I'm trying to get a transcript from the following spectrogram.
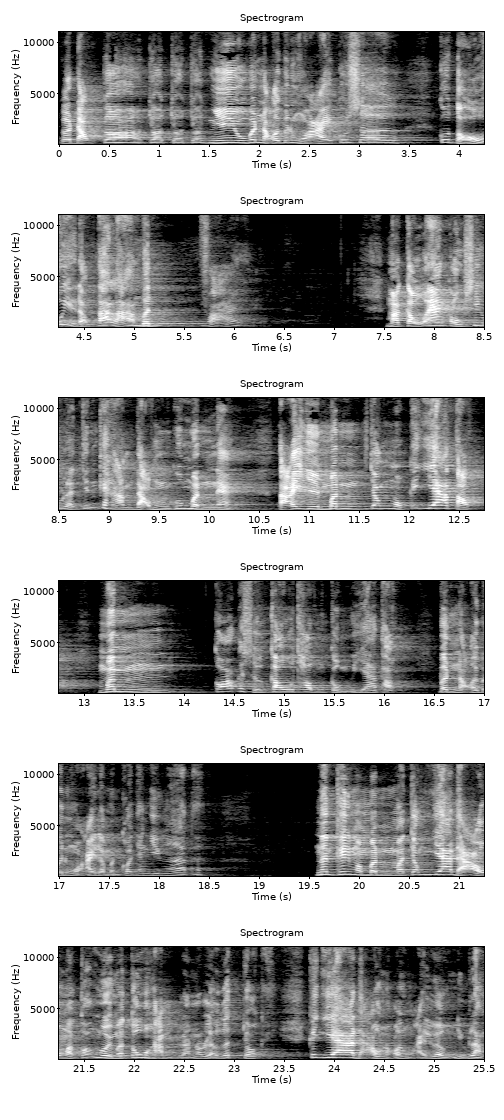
rồi đọc cho cho cho cho nhiều bên nội, bên ngoại có sơ có tổ, và đọc tá lả minh phải. Mà cầu an, cầu siêu là chính cái hành động của mình nè. Tại vì mình trong một cái gia tộc mình có cái sự câu thông cùng với gia tộc. Bên nội bên ngoại là mình có nhân viên hết á. Nên khi mà mình mà trong gia đạo mà có người mà tu hành là nó lợi ích cho cái cái gia đạo nội ngoại lớn dữ lắm.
